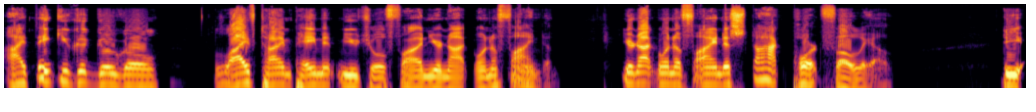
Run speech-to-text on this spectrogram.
I think you could Google lifetime payment mutual fund. You're not going to find them. You're not going to find a stock portfolio. The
